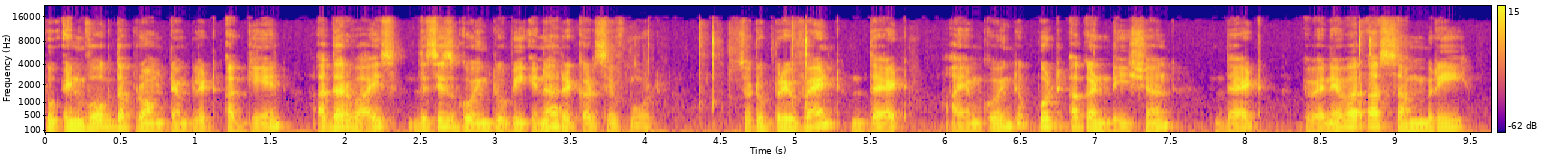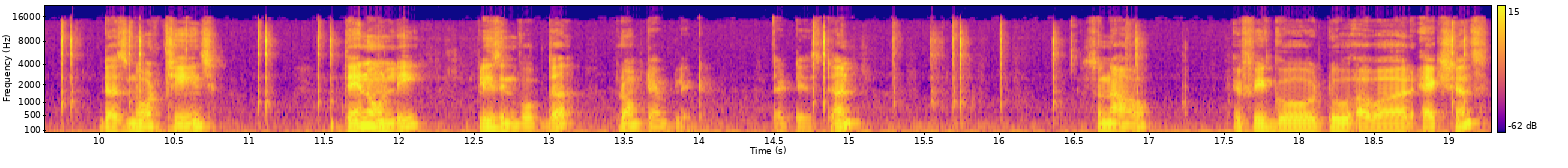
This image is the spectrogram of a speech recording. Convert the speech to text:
to invoke the prompt template again. Otherwise, this is going to be in a recursive mode. So to prevent that, I am going to put a condition that whenever a summary does not change, then only please invoke the prompt template. That is done. So now if we go to our actions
